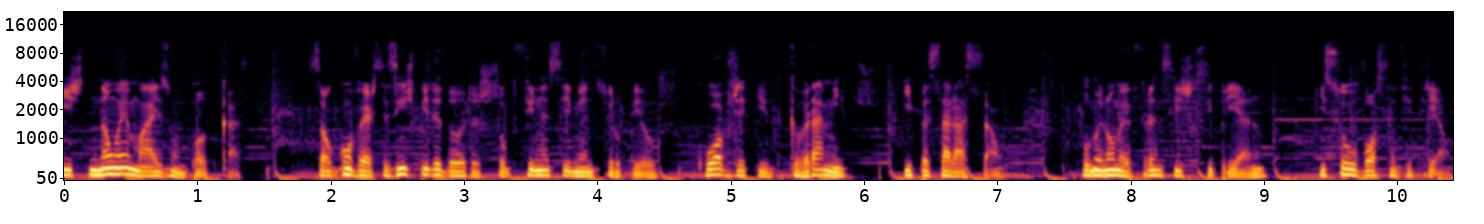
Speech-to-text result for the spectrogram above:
Isto não é mais um podcast. São conversas inspiradoras sobre financiamentos europeus com o objetivo de quebrar mitos e passar a ação. O meu nome é Francisco Cipriano e sou o vosso anfitrião.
